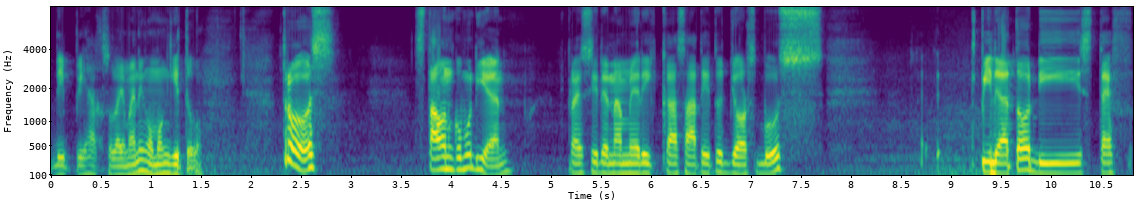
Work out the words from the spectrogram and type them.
di pihak Sulaimani ngomong gitu. Terus setahun kemudian Presiden Amerika saat itu George Bush pidato di State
